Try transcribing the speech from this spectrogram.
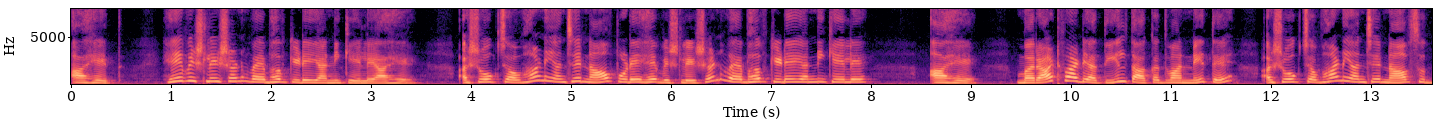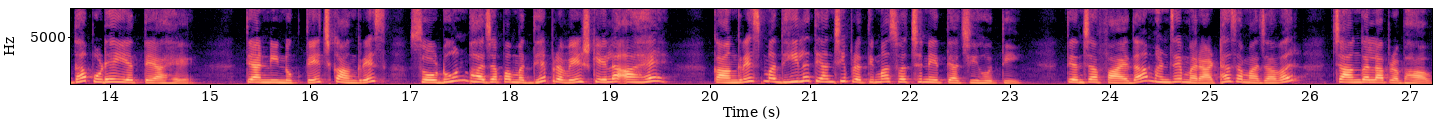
आहेत हे विश्लेषण वैभव किडे यांनी केले आहे. अशोक चव्हाण यांचे नाव पुढे हे विश्लेषण वैभव किडे यांनी केले आहे. मराठवाड्यातील ताकदवान नेते अशोक चव्हाण यांचे नाव सुद्धा पुढे येते आहे. त्यांनी नुकतेच काँग्रेस सोडून भाजपमध्ये प्रवेश केला आहे. काँग्रेसमधील त्यांची प्रतिमा स्वच्छ नेत्याची होती. त्यांचा फायदा म्हणजे मराठा समाजावर चांगला प्रभाव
